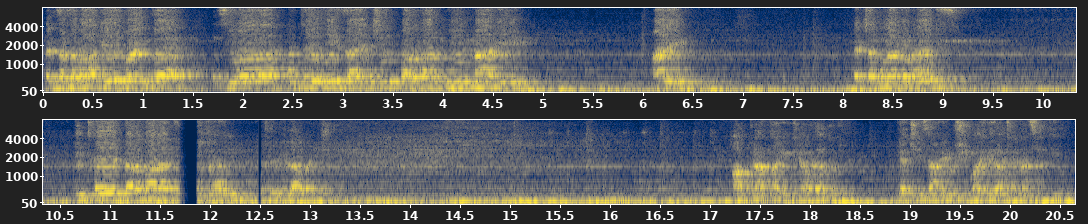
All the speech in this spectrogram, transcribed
त्यांचा जबाब घेईपर्यंत शिवाला कुठेही जायची परवानगी नाही. आणि त्याच्या मुलांना रोज इथे दरबारात येऊन हजेरी लावायची. आपण आता इथे अडकलो याची जाणीव शिवाजी राजांना झाली होती.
